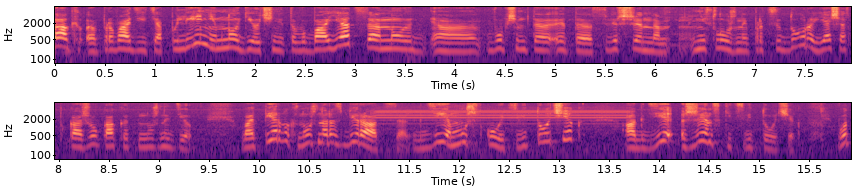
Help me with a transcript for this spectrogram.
Как э, проводить опыление? Многие очень этого боятся, но, э, в общем-то, это совершенно несложная процедура. Я сейчас покажу, как это нужно делать. Во-первых, нужно разбираться, где мужской цветочек, а где женский цветочек. Вот,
